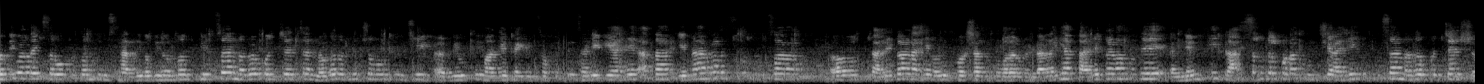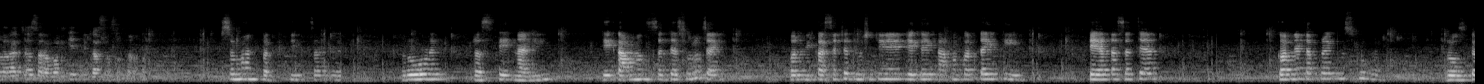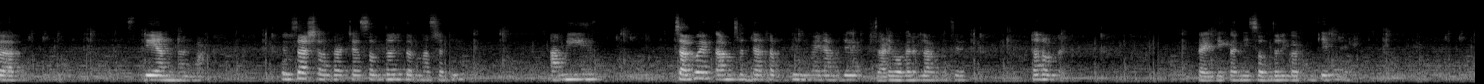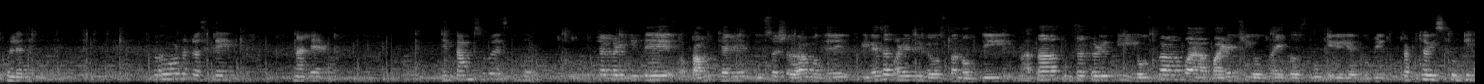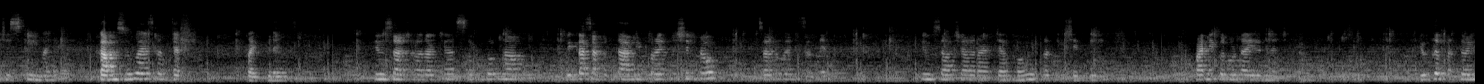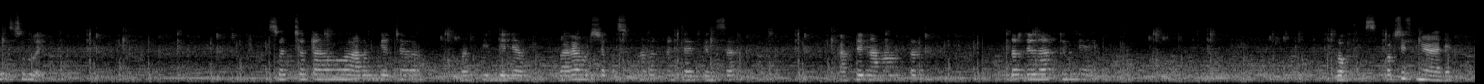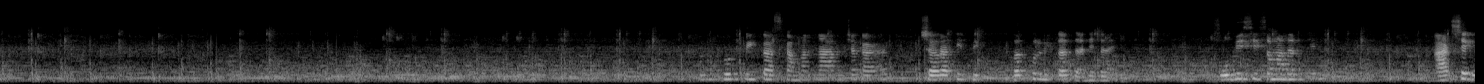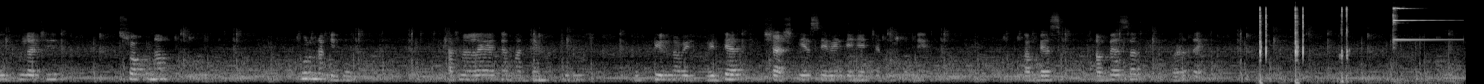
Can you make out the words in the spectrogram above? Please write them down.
प्रतिभाताई सर्वप्रथम तुमचं हार्दिक अभिनंदन तुमचा नगरपंचायतचा नगर अध्यक्ष म्हणून तुमची नियुक्ती मागे काही दिवसापूर्वी झालेली आहे. आता येणारा जो तुमचा कार्यकाळ आहे अडीच वर्षाचा तुम्हाला मिळणार आहे. या कार्यकाळामध्ये नेमकी काय संकल्पना तुमची आहे? तुमचा नगरपंचायत शहराच्या सर्वांगीण विकासासंदर्भात. समान पद्धतीचं रोड रस्ते नाली हे काम सध्या सुरूच आहे पण विकासाच्या दृष्टीने जे काही कामं करता येतील ते आता सध्या करण्याचा प्रयत्न सुरू आहे. रोजगार स्त्रियांना. दिवसा शहराच्या सौंदर्यीकरणासाठी आम्ही चालू आहे काम सध्या. आता तीन महिन्यामध्ये झाडे वगैरे लावण्याचे ठरवलं आहे काही ठिकाणी सौंदर्यीकरण केलं आहे खुल्या रोड रस्ते नाल्या हे काम सुरू आहे सध्या. तुमच्याकडे इथे प्रामुख्याने दिवसा शहरामध्ये पिण्याच्या पाण्याची व्यवस्था नव्हती. आता तुमच्याकडे ती योजना पाण्याची योजना एक सुरू केलेली आहे तुम्ही. अठ्ठावीस कोटीची स्कीम आहे. काम सुरू आहे सध्या पाईपलाईनचं दिवसा शहराच्या संपूर्ण विकासाकरता आम्ही प्रयत्नशील राहू चालू आहे सध्या. दिवसा शहराच्या बहुप्रतीक्षेतील पाणी पुरवठा योजनेचे काम. युद्ध पातळीवर सुरू आहे. स्वच्छता व आरोग्याच्या बाबतीत गेल्या बारा वर्षापासून नगरपंचायत दिवसा आपले नामांकन दर्जेदार ठेवले आहे. बक्षीस बक्षीस मिळाले. भरपूर विकास कामांना आमच्या काळात शहरातील भरपूर विकास झालेला आहे. ओबीसी समाजातील आठशे घरकुलाचे स्वप्न पूर्ण केले. शासनालयाच्या माध्यमातून उत्तीर्ण वि- विद्यार्थी शासकीय सेवेत येण्याच्या दृष्टीने अभ्यास अभ्यासात घडत आहे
